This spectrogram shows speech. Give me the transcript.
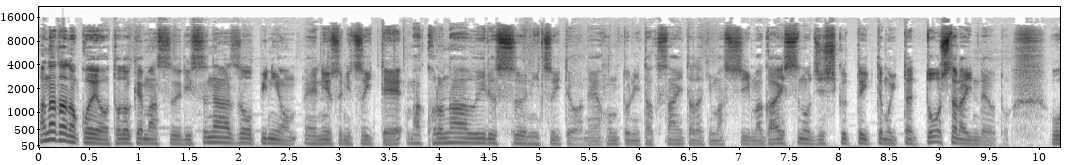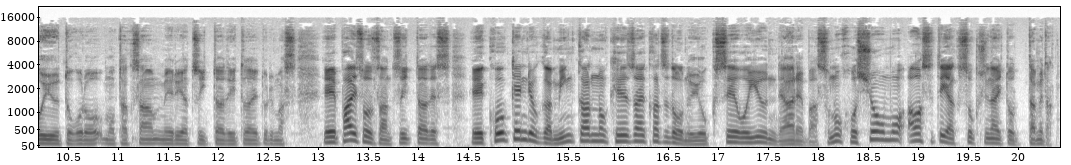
あなたの声を届けますリスナーズオピニオン、えー、ニュースについて、まあ、コロナウイルスについてはね本当にたくさんいただきますし、まあ、外出の自粛って言っても一体どうしたらいいんだよとこういうところもたくさんメールやツイッターでいただいております、えー、パイソンさんツイッターです、えー、公権力が民間の経済活動の抑制を言うんであればその保証も合わせて約束しないとダメだと、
